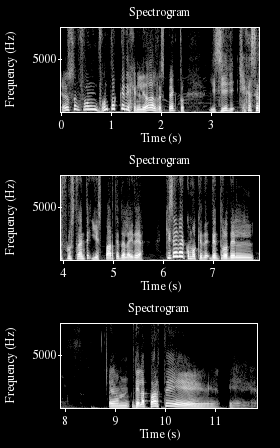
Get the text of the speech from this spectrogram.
Eso fue un, fue un toque de genialidad al respecto. Y sí, lle- llega a ser frustrante y es parte de la idea quizá era como que de- dentro del em, de la parte eh,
